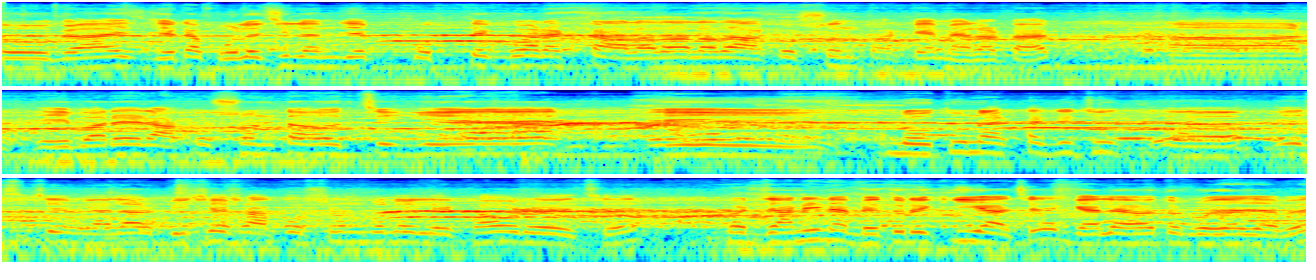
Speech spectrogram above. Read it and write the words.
তো গাইজ যেটা বলেছিলাম যে প্রত্যেকবার একটা আলাদা আলাদা আকর্ষণ থাকে মেলাটার। আর এবারের আকর্ষণটা হচ্ছে গিয়ে এই নতুন একটা কিছু এসছে মেলার বিশেষ আকর্ষণ বলে লেখাও রয়েছে। বাট জানি না ভেতরে কি আছে, গেলে হয়তো বোঝা যাবে।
